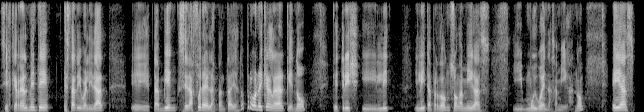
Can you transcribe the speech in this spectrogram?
si es que realmente esta rivalidad eh, también se da fuera de las pantallas, ¿no? Pero bueno, hay que aclarar que no, que Trish y, Lita, perdón, son amigas y muy buenas amigas, ¿no? Ellas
